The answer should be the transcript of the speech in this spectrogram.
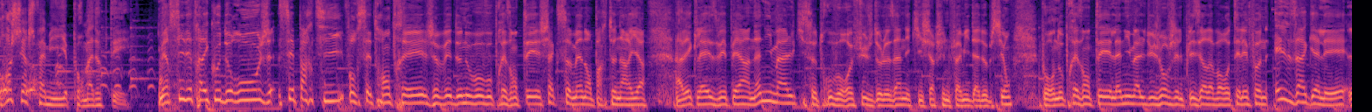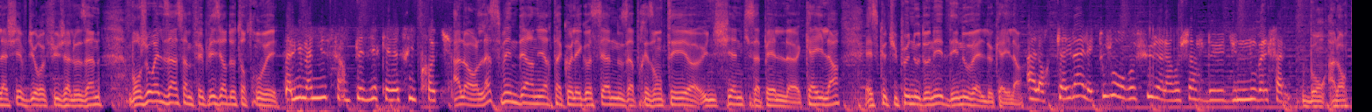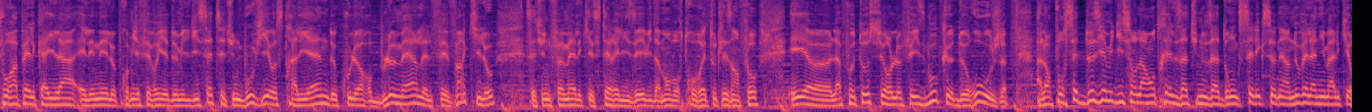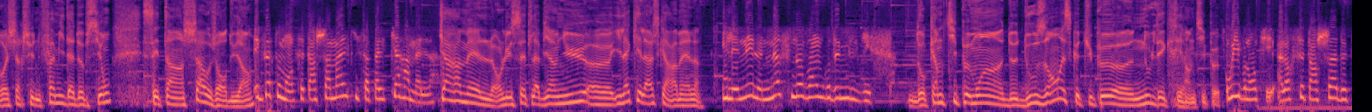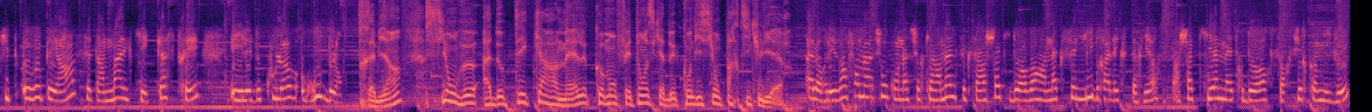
Recherche famille pour m'adopter. Merci d'être à l'écoute de Rouge. C'est parti pour cette rentrée. Je vais de nouveau vous présenter chaque semaine en partenariat avec la SVPA un animal qui se trouve au refuge de Lausanne et qui cherche une famille d'adoption. Pour nous présenter l'animal du jour, j'ai le plaisir d'avoir au téléphone Elsa Gallet, la chef du refuge à Lausanne. Bonjour Elsa, ça me fait plaisir de te retrouver. Salut Manu, c'est un plaisir qu'elle est réciproque. Alors, la semaine dernière, ta collègue Océane nous a présenté euh, une chienne qui s'appelle euh, Kayla. Est-ce que tu peux nous donner des nouvelles de Kayla? Alors Kayla, elle est toujours au refuge à la recherche d'une nouvelle famille. Bon, alors pour rappel, Kayla, elle est née le 1er février 2017. C'est une bouvier australienne de couleur bleu merle. Elle fait 20 kilos. C'est une femelle qui est stérilisée. Évidemment, vous retrouverez toutes les infos et euh, la photo sur le Facebook de Rouge. Alors pour cette deuxième édition de la rentrée, Elsa, tu nous as donc sélectionné un nouvel animal qui recherche une famille d'adoption. C'est un chat aujourd'hui, hein Exactement, c'est un chamal qui s'appelle Caramel. Caramel, on lui souhaite la bienvenue. Euh, il a quel âge, Caramel? Il est né le 9 novembre 2010. Donc un petit peu moins de 12 ans. Est-ce que tu peux euh, nous le décrire un petit peu? Oui, volontiers. Alors c'est un chat de type européen, c'est un mâle qui est castré et il est de couleur roux-blanc. Très bien. Si on veut adopter Caramel, comment fait-on? Est-ce qu'il y a des conditions particulières? Alors les informations qu'on a sur Caramel, c'est que c'est un chat qui doit avoir un accès libre à l'extérieur. C'est un chat qui aime être dehors, sortir comme il veut.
